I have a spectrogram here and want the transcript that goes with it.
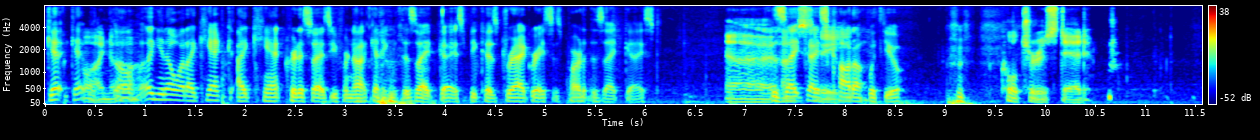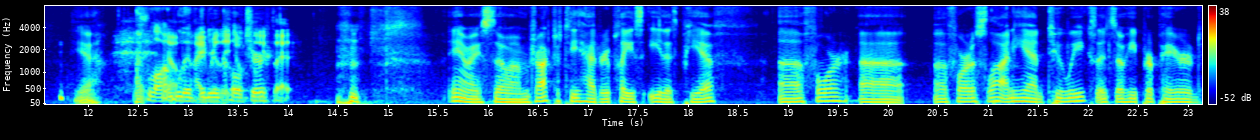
Get get. Oh, I know. oh, you know what? I can't I can't criticize you for not getting with the zeitgeist because Drag Race is part of the zeitgeist. Uh, The zeitgeist caught up with you. Culture is dead. Yeah. Long No, live the I new really culture. don't that. Anyway, so um, Dr. T had replaced Edith Piaf uh, for uh, uh for a slot, and he had two weeks, and so he prepared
